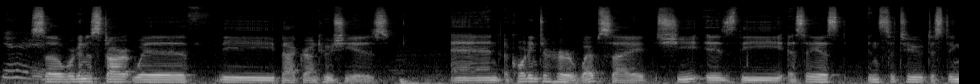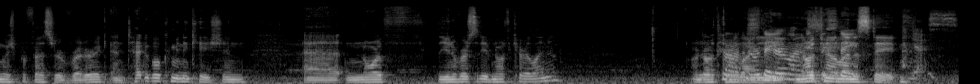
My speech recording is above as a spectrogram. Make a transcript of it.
Yay. So we're going to start with the background who she is. And according to her website, she is the SAS Institute Distinguished Professor of Rhetoric and Technical Communication at North the University of North Carolina? Or North, North Carolina Carolina, State. North North Carolina State. yes.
